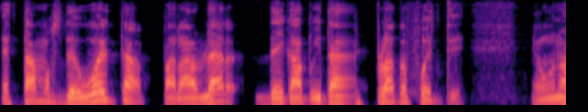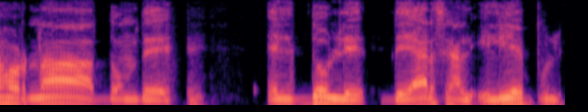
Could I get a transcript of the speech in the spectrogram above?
Estamos de vuelta para hablar de Capitán Plato Fuerte, en una jornada donde el doble de Arsenal y Liverpool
